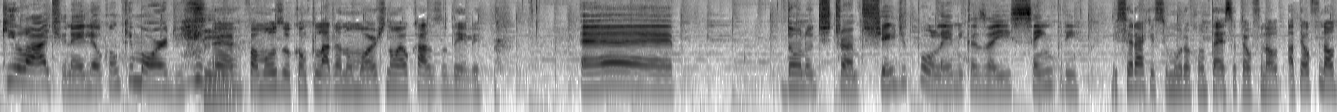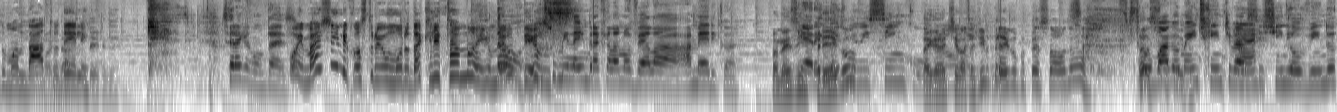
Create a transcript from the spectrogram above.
que late, né? Ele é o cão que morde. Sim. É, o famoso cão que ladra não morde, não é o caso dele. É. Donald Trump, cheio de polêmicas aí, sempre. E será que esse muro acontece até o final, até o final do mandato, O mandato dele? né? Será que acontece? Pô, imagine construir um muro daquele tamanho, Não, meu Deus. Isso me lembra aquela novela América. Pelo menos Que era em emprego. 2005. Vai garantir Não bastante emprego pro pessoal da. Provavelmente quem estiver É. assistindo e ouvindo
